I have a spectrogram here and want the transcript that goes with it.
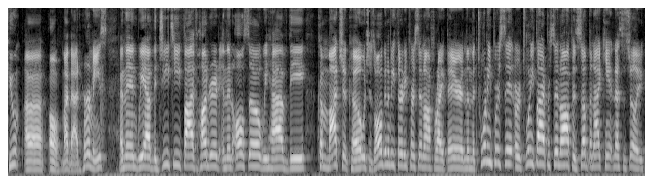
hum uh, oh, my bad, Hermes. And then we have the GT500. And then also we have the Kamachiko, which is all going to be 30% off right there. And then the 20% or 25% off is something I can't necessarily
